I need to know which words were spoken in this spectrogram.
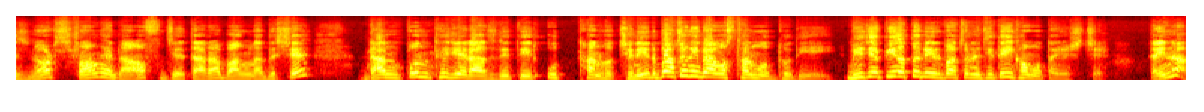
is not strong enough যে তারা বাংলাদেশে ডানপন্থী যে রাজনীতির উত্থান হচ্ছে নির্বাচনী ব্যবস্থার মধ্য দিয়েই। বিজেপিও তো নির্বাচনে জিতেই ক্ষমতায় এসছে তাই না?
